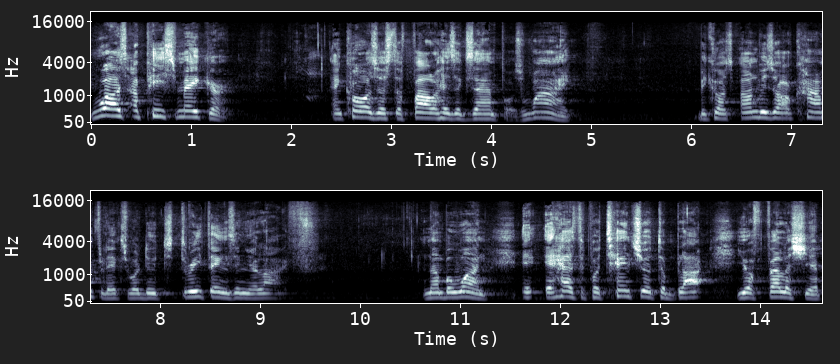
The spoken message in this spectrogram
was a peacemaker and caused us to follow his examples. Why? Because unresolved conflicts will do three things in your life. Number one, it, it has the potential to block your fellowship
